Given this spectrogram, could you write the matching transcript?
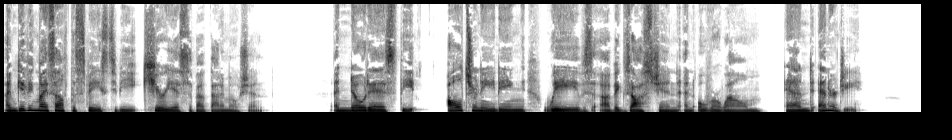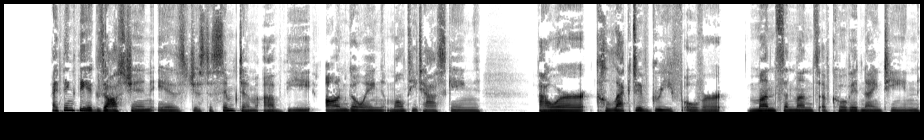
I'm giving myself the space to be curious about that emotion and notice the alternating waves of exhaustion and overwhelm and energy. I think the exhaustion is just a symptom of the ongoing multitasking, our collective grief over months and months of COVID-19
